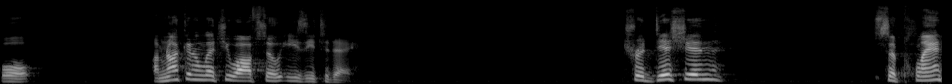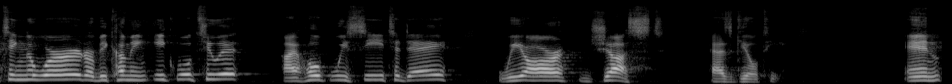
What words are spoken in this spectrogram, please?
Well, I'm not going to let you off so easy today. Tradition supplanting the word or becoming equal to it, I hope we see today we are just as guilty. And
